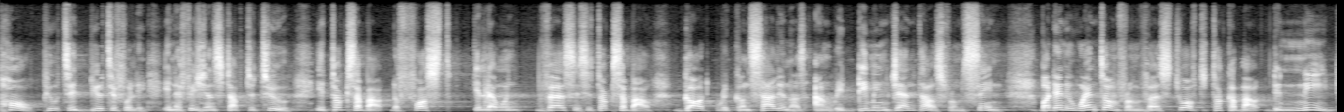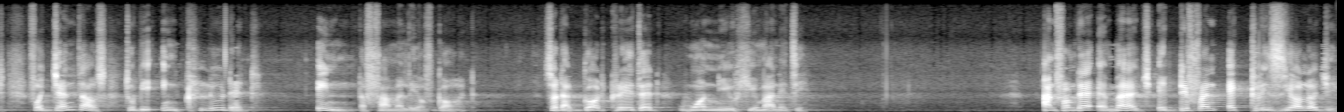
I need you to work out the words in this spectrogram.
Paul puts it beautifully in Ephesians chapter 2. He talks about the first 11 verses. He talks about God reconciling us and redeeming Gentiles from sin. But then he went on from verse 12 to talk about the need for Gentiles to be included in the family of God. So that God created one new humanity. And from there emerged a different ecclesiology,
